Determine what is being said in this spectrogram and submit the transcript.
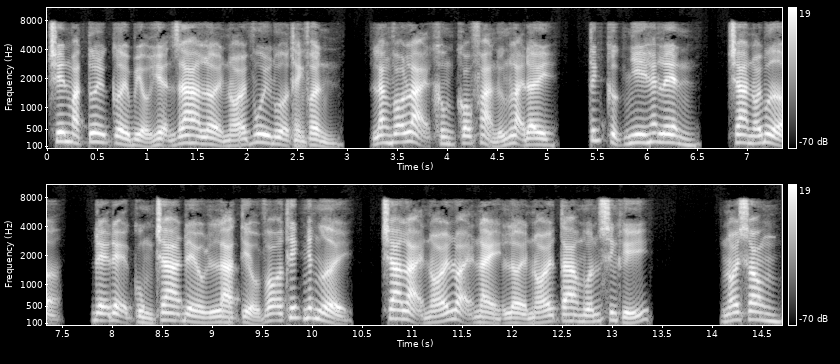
Trên mặt tươi cười biểu hiện ra lời nói vui đùa thành phần, lăng võ lại không có phản ứng lại đây, tích cực nhi hét lên, cha nói bừa, đệ đệ cùng cha đều là tiểu võ thích nhất người, cha lại nói loại này lời nói ta muốn sinh khí. Nói xong,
